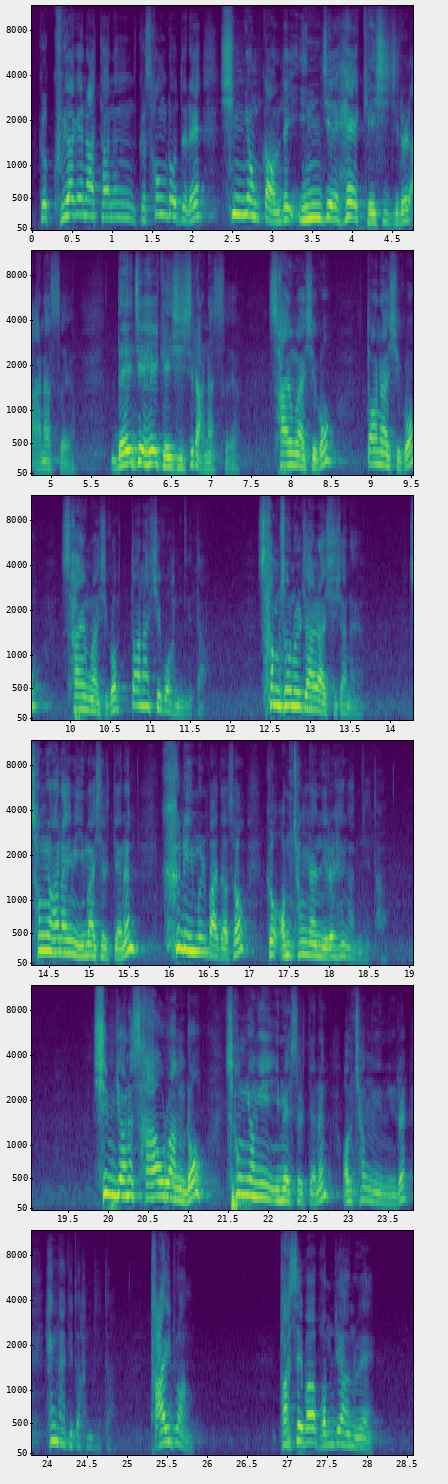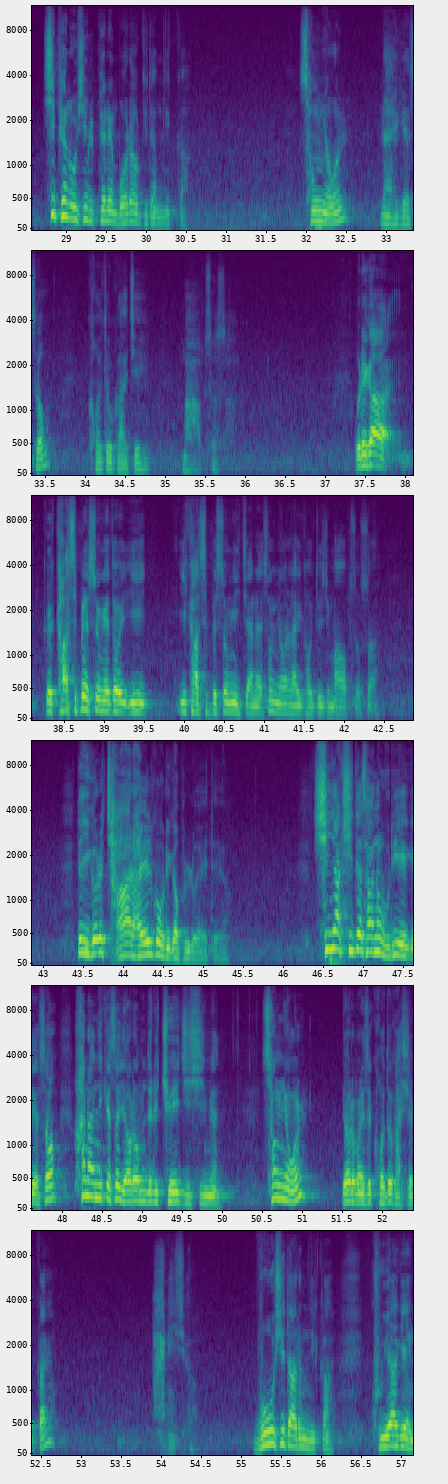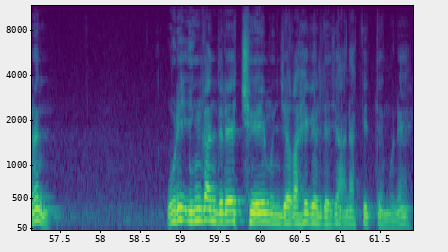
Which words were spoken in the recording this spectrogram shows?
그 구약에 나타나는 그 성도들의 신령 가운데 임재해 계시지를 않았어요. 내재해 계시질 않았어요. 사용하시고 떠나시고 사용하시고 떠나시고 합니다. 삼손을 잘 아시잖아요. 성령 하나님이 임하실 때는 큰 힘을 받아서 그 엄청난 일을 행합니다. 심지어는 사울 왕도 성령이 임했을 때는 엄청난 일을 행하기도 합니다. 다윗 왕 바세바 범죄한 후에 시편 51편에 뭐라고 기도합니까? 성령을 나에게서 거둬가지 마옵소서. 우리가 그 가스펠송에도 이, 이 가스펠송이 있잖아요. 성령을 나에게 거두지 마옵소서. 근데 이거를 잘 알고 우리가 불러야 돼요. 신약 시대 사는 우리에게서 하나님께서 여러분들이 죄 지시면 성령을 여러분에서 거둬 가실까요? 아니죠. 무엇이 다릅니까? 구약에는 우리 인간들의 죄의 문제가 해결되지 않았기 때문에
